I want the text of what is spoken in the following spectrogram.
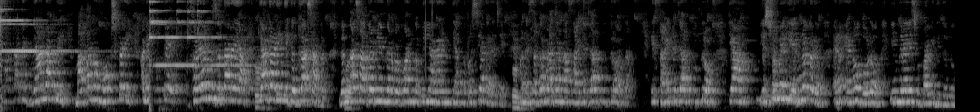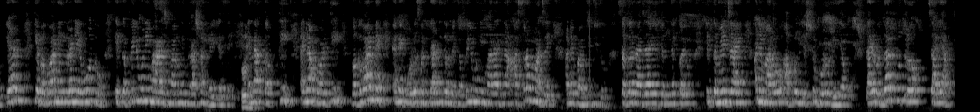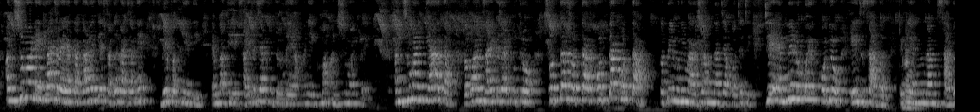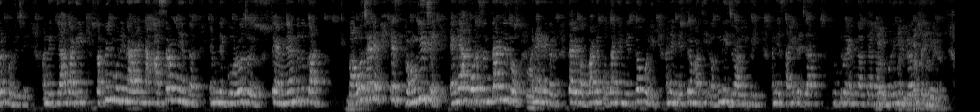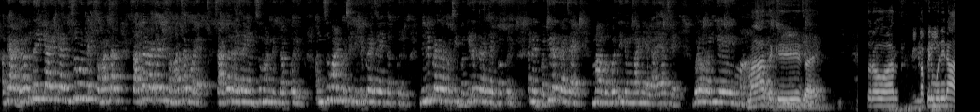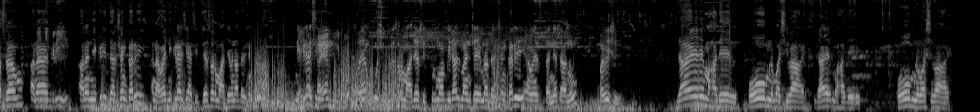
જ્ઞાન આપી માતાનો મોક્ષ કરી અને પોતે સ્વયં જતા રહ્યા. ક્યાં ગાડી તે ગંગાસાગર. ની અંદર ભગવાન કપિલ નારાયણ ત્યાં તપસ્યા કરે છે. અને સગર રાજાના સાઠ હજાર પુત્રો હતા. એ સાઠ હજાર પુત્રો ત્યાં યશોમેઘ યજ્ઞ કર્યો. એનો એનો ઘોડો ઇન્દ્રએ છુપાવી દીધો હતો. કેમ? કે ભગવાન ઇન્દ્રને એવું હતું કે કપિલ મુનિ મહારાજ મારું ઇન્દ્રાસન લઈ લેશે. એના તપથી એના બળથી ભગવાનને એને ઘોડો સંતાડી દીધો અને કપિલ મુનિ મહારાજના આશ્રમમાં જઈ અને બાંધી દીધો. સગર રાજાએ તેમને કહ્યું કે તમે જાય અને મારો આપણો યશો ઘોડો લઈ આવો. ત્યારે બધા જ પુત્રો ચાલ્યા. અંશુમાન એકલા જ રહ્યા હતા, કારણ કે સગર રાજાને બે પત્ની હતી. એમનાથી એક સાઠ હજાર પુત્રો થયા અને એકમાં અંશુમાન થયા. અંશુમાન ક્યાં હતા? ભગવાન સાઠ હજાર પુત્રો શોધતા શોધતા, ખોદતા ખોદતા કપિલ મુનિ આશ્રમના જ્યાં પહોંચે છે. જે એમને લોકોએ ખોદ્યો એ જ સાગર. એટલે એમનું નામ સાગર પડ્યું છે. અને ત્યાં ગાડી કપિલ મુનિ નારાયણના આશ્રમની અંદર એમને ઘોડો જોયો. તો એમને એમ કીધું કે બાવો છે ને એ સ્ટ્રોંગલી છે. એને આ ઘોડો સંતાડી દીધો અને એને કર્યું ત્યારે ભગવાને પોતાને નેત્ર ખોલી અને નેત્રમાંથી અગ્નિ જ્વાળ નીકળી અને સાઠ હજાર પુત્રો એમના ત્યાં આગળ મળીને ડગ થઈ ગયા. હવે આ ડગ થઈ ગયા એટલે અંશુમનને સમાચાર સાગર રાજાને સમાચાર મળ્યા. સાગર રાજાએ અંશુમાનને તપ કર્યું. અંશુમાન પછી દિલીપ રાજાએ તપ કર્યું. દિલીપ રાજા પછી ભગીરથ રાજાએ ભગ કર્યું. અને ભગીરથ રાજાએ મા ભગવતી ગંગાને લાયા છે. બોલો ગંગે મા માત કી જય. સરોવર કપિલ મુનિના આશ્રમ અને અને નીકળી દર્શન કરી અને હવે નીકળ્યા છીએ આ સિદ્ધેશ્વર મહાદેવના દર્શન કરવા. નીકળ્યા છીએ. સ્વયંભૂ. સિદ્ધેશ્વર. મહાદેવ સિદ્ધપુરમાં બિરાજમાન છે એમના દર્શન કરી અમે ધન્યતાનું ભવિષ્ય. જય મહાદેવ ઓમ નમઃ શિવાય. જય મહાદેવ ઓમ નમઃ શિવાય.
